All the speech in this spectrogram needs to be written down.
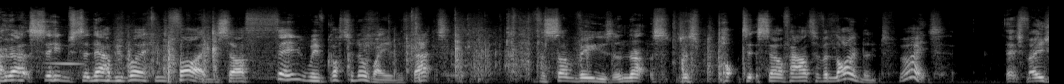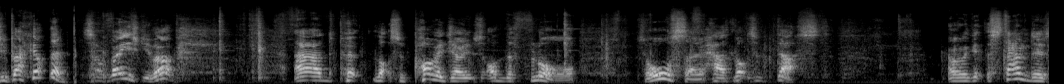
And that seems to now be working fine so I think we've gotten away with that. For some reason that's just popped itself out of alignment. Right let's raise you back up then. So I've raised you up and put lots of porridge oats on the floor so also has lots of dust. I'm going to get the standard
